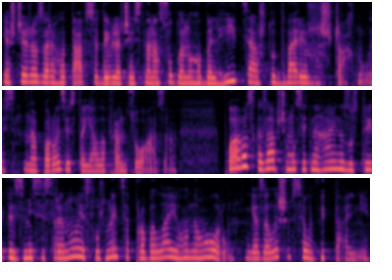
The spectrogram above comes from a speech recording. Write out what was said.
Я щиро зареготався, дивлячись на насупленого бельгійця, аж тут двері розчахнулись. На порозі стояла Франсуаза. Пуаро сказав, що мусить негайно зустрітись з місіс Рено, і служниця провела його нагору. Я залишився у вітальні.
